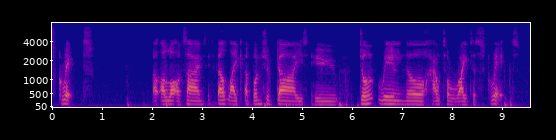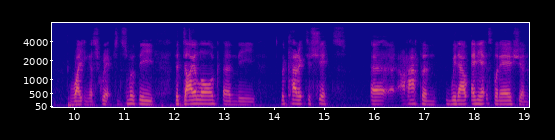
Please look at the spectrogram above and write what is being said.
script. A, a lot of times, it felt like a bunch of guys who don't really know how to write a script, writing a script. And some of the the dialogue and the the character shifts uh, happen without any explanation,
